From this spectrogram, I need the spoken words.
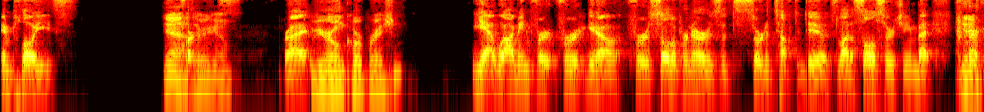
Employees. Yeah partners, there you go. Right? Of your own corporation? Yeah, well, I mean, for for you know, for solopreneurs, it's sort of tough to do. It's a lot of soul searching, but for, yeah.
